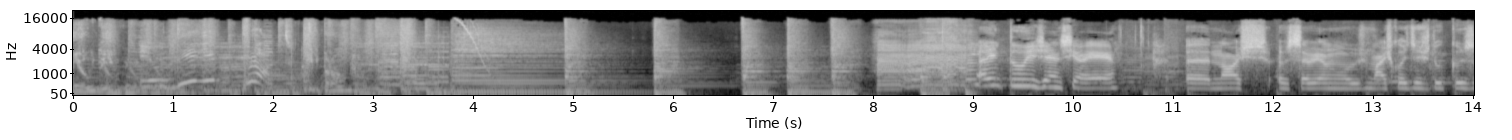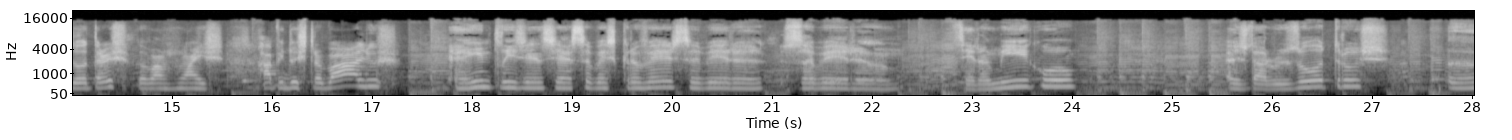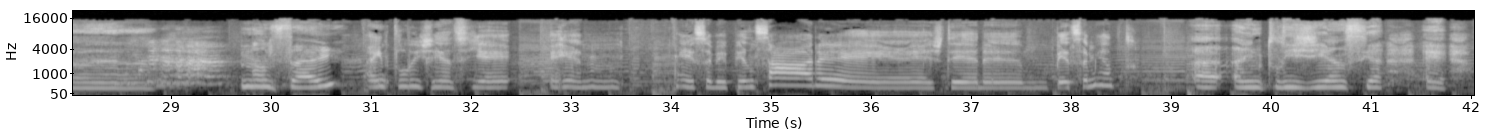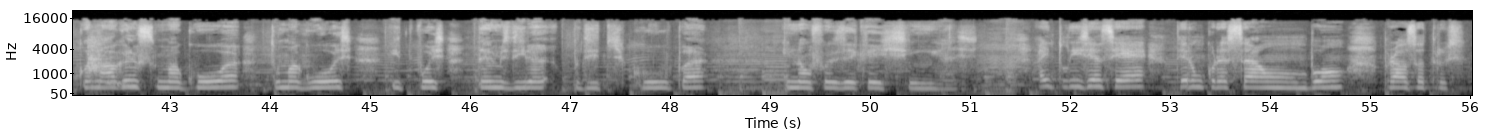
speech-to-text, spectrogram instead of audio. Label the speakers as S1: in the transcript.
S1: Eu digo
S2: Eu digo e pronto.
S1: e pronto.
S3: A inteligência é eh, nós sabemos mais coisas do que os outros, levamos mais rápido os trabalhos. A inteligência é saber escrever, saber, eh, saber eh, ser amigo, ajudar os outros. Ah, não sei.
S4: A inteligência é, é, é saber pensar, é ter hum, pensamento.
S3: A, a inteligência é quando alguém se magoa, tu magoas e depois temos de ir a pedir desculpa e não fazer queixinhas. A inteligência é ter um coração bom para os outros.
